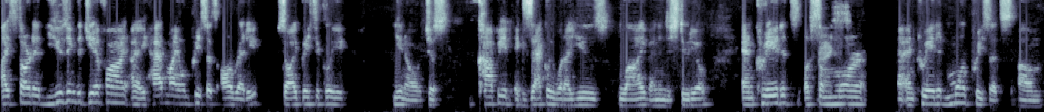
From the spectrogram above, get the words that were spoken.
I started using the GFI. I had my own presets already, so I basically, you know, just copied exactly what I use live and in the studio, and created some Nice. more and created more presets. Um,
